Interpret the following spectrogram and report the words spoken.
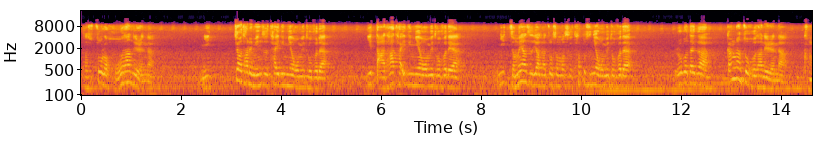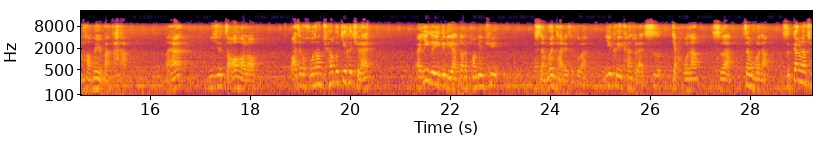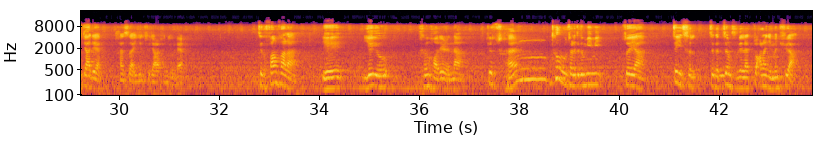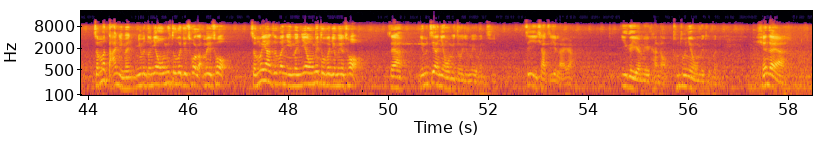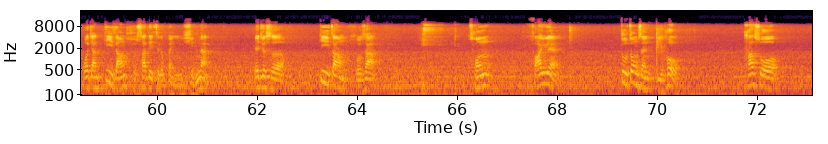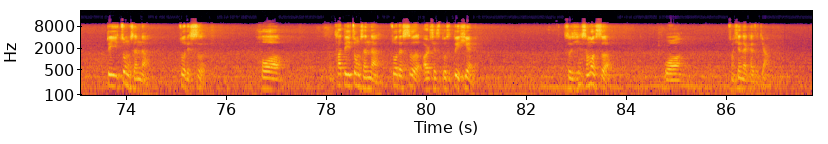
他是做了和尚的人呢。你叫他的名字，他一定念阿弥陀佛的；你打他，他一定念阿弥陀佛的。你怎么样子要他做什么事，他都是念阿弥陀佛的。如果那个刚刚做和尚的人呢，恐怕没有办法。哎，你去找好了，把这个和尚全部集合起来，啊，一个一个的啊，到他旁边去审问他的时候啊，你可以看出来是假和尚，是啊真和尚，是刚刚出家的，还是已经出家了很久的。这个方法呢，也也有很好的人呢，就全透露出来这个秘密。所以啊，这一次这个政府的来抓了你们去啊，怎么打你们，你们都念阿弥陀佛就错了，没有错。怎么样子问你们念阿弥陀佛就没有错，这样你们这样念阿弥陀佛就没有问题。这一下子一来呀，一个也没有看到，统统念阿弥陀佛的。现在呀，我讲地藏菩萨的这个本性呢。也就是地藏菩萨从发愿度众生以后，他说对于众生呢做的事，和他对众生呢做的事，而且是都是兑现的，是一些什么事？我从现在开始讲《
